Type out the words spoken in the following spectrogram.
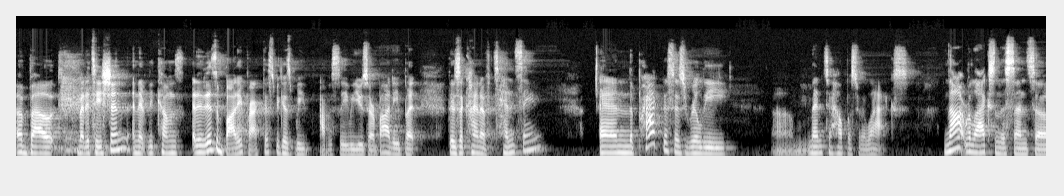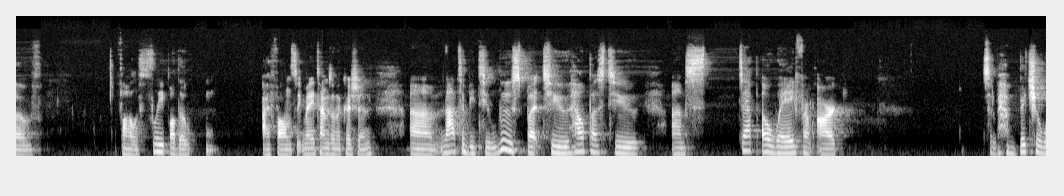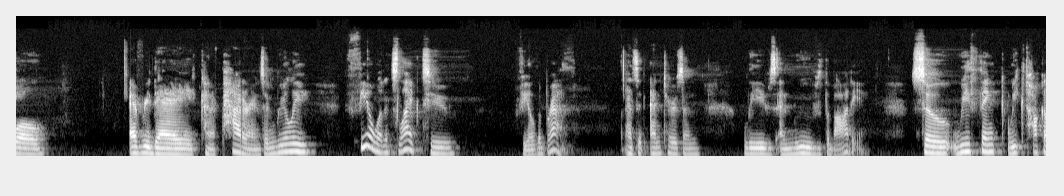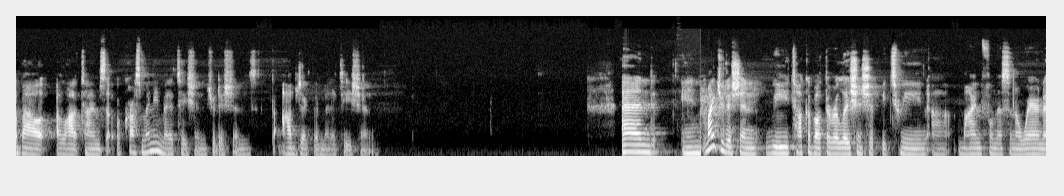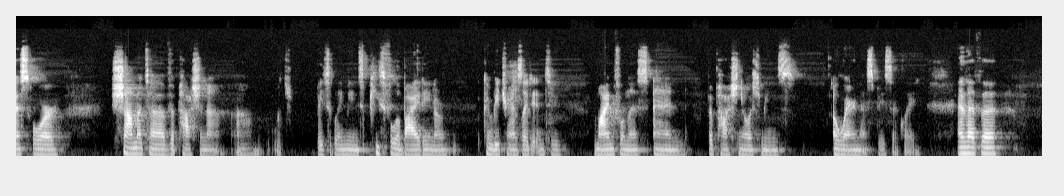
about meditation and it becomes and it is a body practice because we obviously we use our body but there's a kind of tensing and the practice is really um, meant to help us relax. Not relax in the sense of fall asleep although i've fallen asleep many times on the cushion um, not to be too loose but to help us to um, step away from our sort of habitual everyday kind of patterns and really feel what it's like to feel the breath as it enters and leaves and moves the body. So we think, we talk about a lot of times across many meditation traditions, the object of meditation. And in my tradition, we talk about the relationship between uh, mindfulness and awareness, or shamatha vipassana, um, which basically means peaceful abiding, or can be translated into mindfulness and vipassana, which means awareness, basically. And that the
